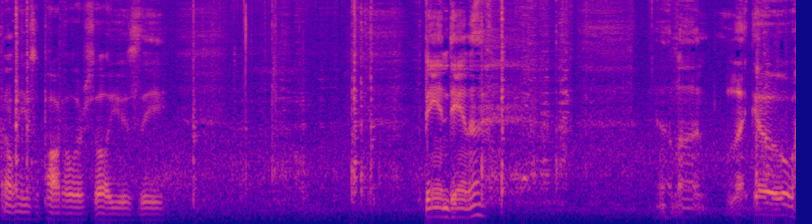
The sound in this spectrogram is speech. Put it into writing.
I don't want to use the pot holder, so I'll use the bandana let go.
